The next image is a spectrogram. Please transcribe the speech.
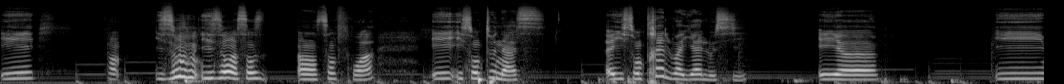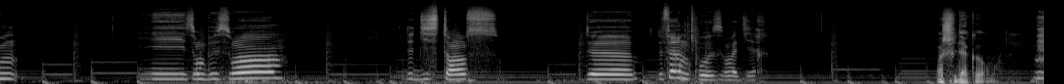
Et. Enfin, ils ont, ils ont un, sens, un sang-froid. Et ils sont tenaces. Euh, ils sont très loyaux aussi. Et. euh, ils. Ils ont besoin de distance. De, de faire une pause, on va dire. Moi, je suis d'accord. moi.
